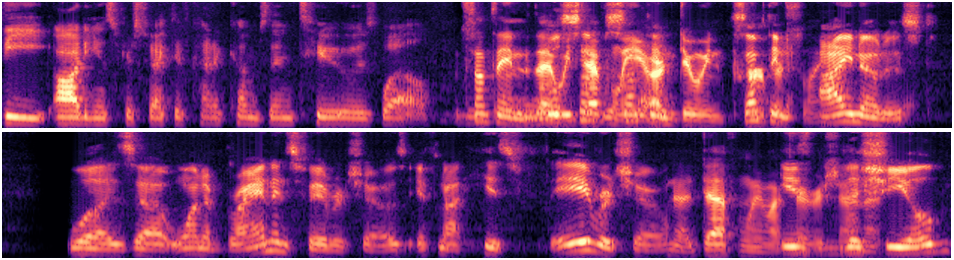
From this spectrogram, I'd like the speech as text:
the audience perspective kind of comes in too as well. Something that Well, we some- definitely are something- doing Something. I noticed was uh, one of Brandon's favorite shows, if not his favorite show, no, definitely my is favorite show. The Shield.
